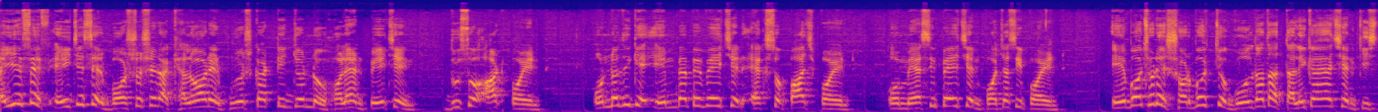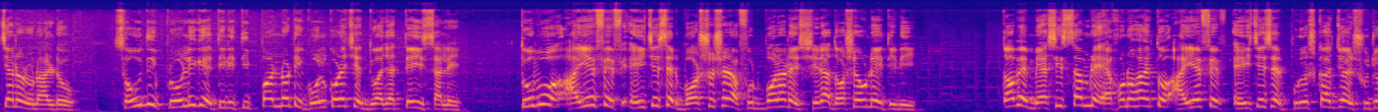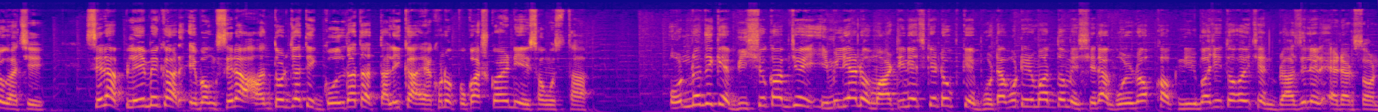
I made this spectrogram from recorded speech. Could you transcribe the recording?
আইএফএফ এইচএস এর বর্ষসেরা খেলোয়াড়ের পুরস্কারটির জন্য হল্যান্ড পেয়েছেন দুশো আট পয়েন্ট। অন্যদিকে এমব্যাপে পেয়েছেন একশো পাঁচ পয়েন্ট ও মেসি পেয়েছেন পঁচাশি পয়েন্ট। এবছরের সর্বোচ্চ গোলদাতার তালিকায় আছেন ক্রিশ্চিয়ানো রোনাল্ডো সৌদি প্রো লিগে তিনি তিপ্পান্নটি গোল করেছেন দু হাজার তেইশ সালে। তবুও আইএফএফ এইচএস এর বর্ষসেরা ফুটবলারের সেরা দশেও নেই তিনি। তবে মেসির সামনে এখনও হয়তো আইএফএফ এইচএস এর পুরস্কার জয়ের সুযোগ আছে। সেরা প্লেমেকার এবং সেরা আন্তর্জাতিক গোলদাতার তালিকা এখনও প্রকাশ করেনি এই সংস্থা। অন্যদিকে বিশ্বকাপ জয়ী ইমিলিয়ানো মার্টিনেজকে টপকে ভোটাভুটির মাধ্যমে সেরা গোলরক্ষক নির্বাচিত হয়েছেন ব্রাজিলের অ্যাডারসন।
